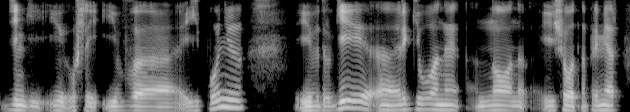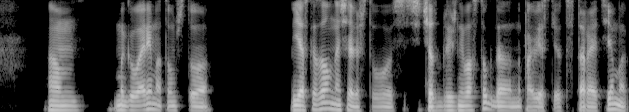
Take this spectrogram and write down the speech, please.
деньги и ушли и в Японию, и в другие э, регионы. Но еще вот, например, мы говорим о том, что я сказал вначале, что сейчас Ближний Восток, да, на повестке, это вторая тема,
